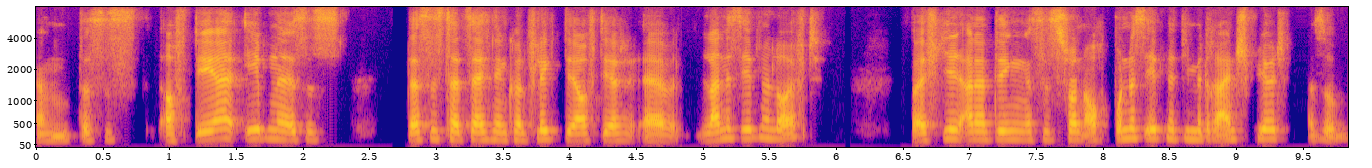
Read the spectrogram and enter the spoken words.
Ähm, das ist auf der Ebene ist es, das ist tatsächlich ein Konflikt, der auf der äh, Landesebene läuft. Bei vielen anderen Dingen ist es schon auch Bundesebene, die mit reinspielt, also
